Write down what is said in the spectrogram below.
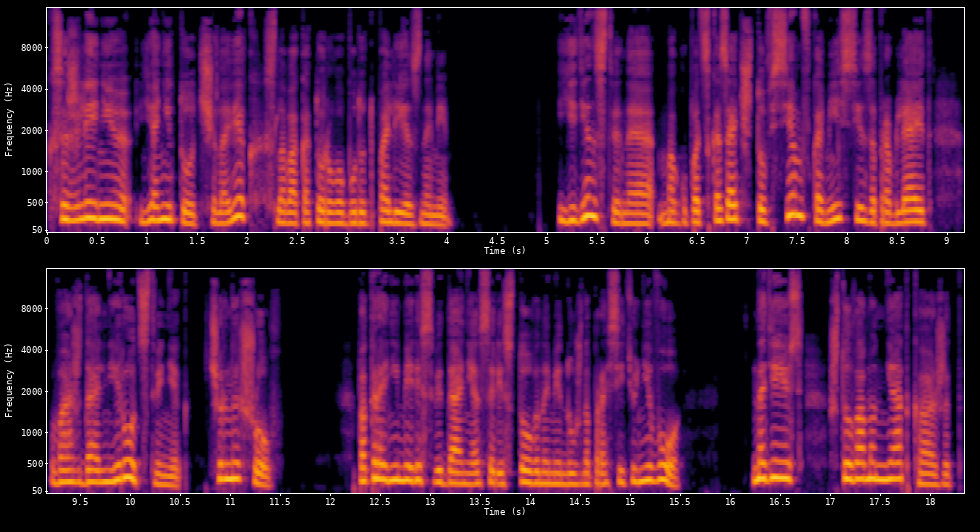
К сожалению, я не тот человек, слова которого будут полезными. Единственное, могу подсказать, что всем в комиссии заправляет ваш дальний родственник, Чернышов. По крайней мере, свидание с арестованными нужно просить у него. Надеюсь, что вам он не откажет.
